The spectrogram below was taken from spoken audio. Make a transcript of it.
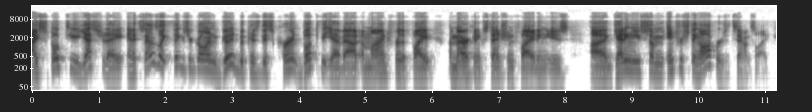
I spoke to you yesterday, and it sounds like things are going good because this current book that you have out, A Mind for the Fight American Extension Fighting, is uh, getting you some interesting offers, it sounds like.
